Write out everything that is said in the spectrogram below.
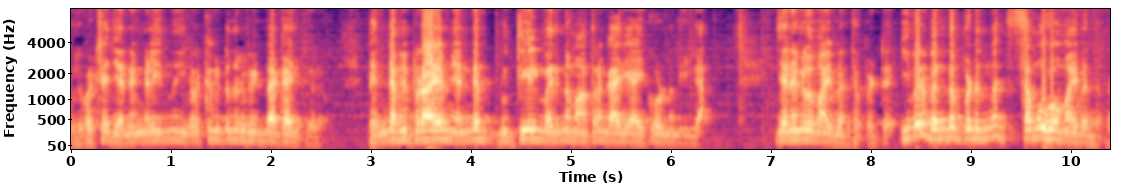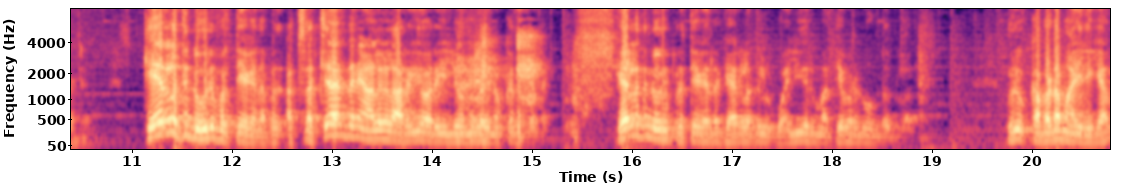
ഒരുപക്ഷെ ജനങ്ങളിൽ നിന്ന് ഇവർക്ക് കിട്ടുന്ന ഒരു ഫീഡ്ബാക്ക് ആയിരിക്കുമല്ലോ. അപ്പം എന്റെ അഭിപ്രായം എന്റെ ബുദ്ധിയിൽ മരുന്ന് മാത്രം കാര്യം ജനങ്ങളുമായി ബന്ധപ്പെട്ട് ഇവർ ബന്ധപ്പെടുന്ന സമൂഹവുമായി ബന്ധപ്പെട്ട്. കേരളത്തിന്റെ ഒരു പ്രത്യേകത സച്ചിദാനന്ദനെ ആളുകൾ അറിയോ അറിയില്ലയോ എന്നുള്ളതിനൊക്കെ നിൽക്കട്ടെ. കേരളത്തിന്റെ ഒരു പ്രത്യേകത കേരളത്തിൽ വലിയൊരു മധ്യവർഗം ഉണ്ട് എന്നുള്ളതാണ് ഒരു കപടമായിരിക്കാം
